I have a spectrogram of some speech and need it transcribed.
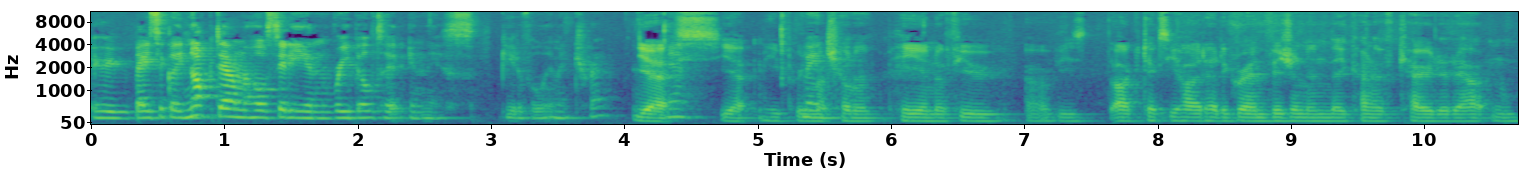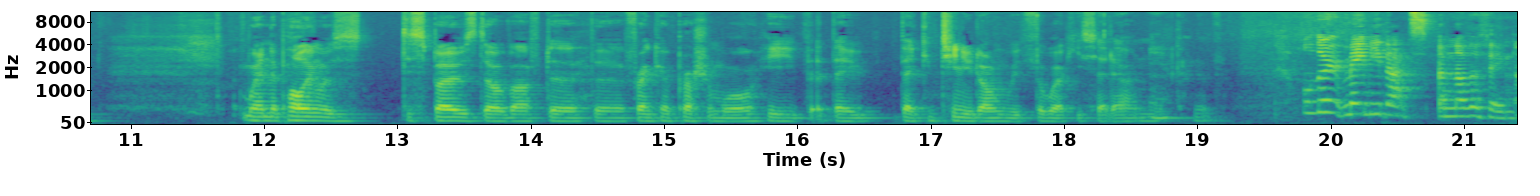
who basically knocked down the whole city and rebuilt it in this beautiful image, right? Yes, yeah. He pretty Made much had a he and a few of his architects he hired had a grand vision, and they kind of carried it out. And when Napoleon was disposed of after the Franco-Prussian War, he they they continued on with the work he set out, and Yeah. kind of Although maybe that's another thing.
